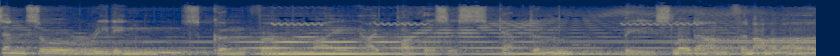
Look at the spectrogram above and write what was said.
Sensor readings confirm my hypothesis, Captain. The slowdown phenomena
